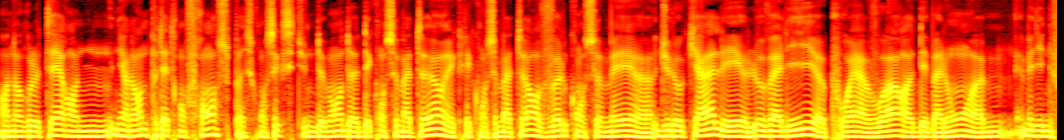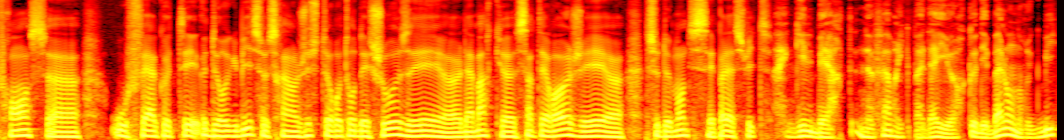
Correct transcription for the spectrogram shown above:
en Angleterre, en Irlande, peut-être en France, parce qu'on sait que c'est une demande des consommateurs et que les consommateurs veulent consommer du local et l'Ovalie euh, pourrait avoir des ballons euh, made in France euh, ou fait à côté de rugby. Un juste retour des choses et la marque s'interroge et se demande si c'est pas la suite. Gilbert ne fabrique pas d'ailleurs que des ballons de rugby,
